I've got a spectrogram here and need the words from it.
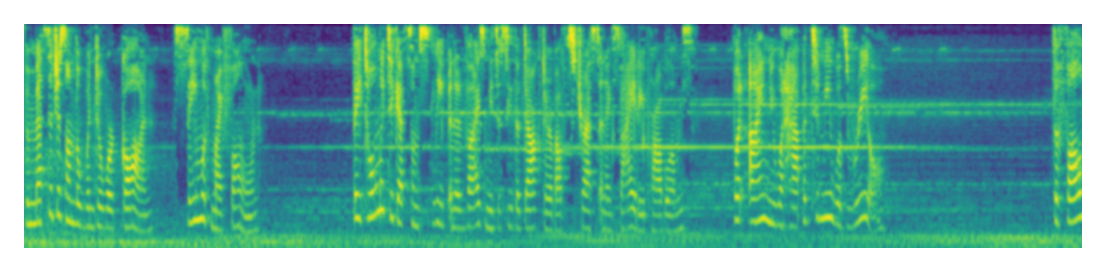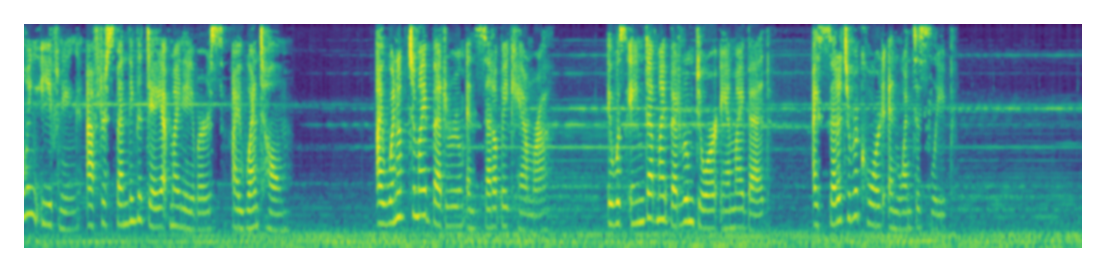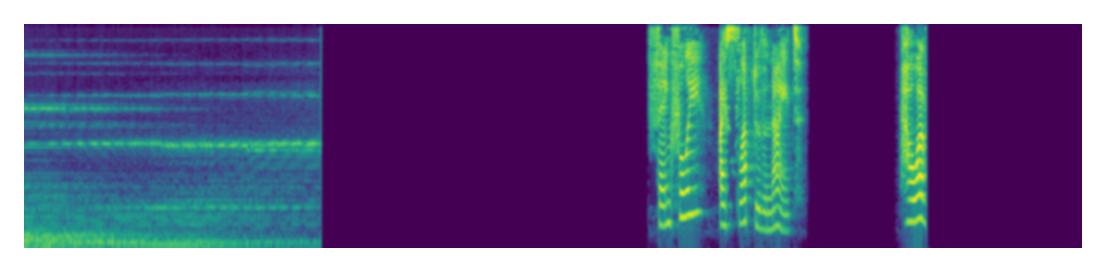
The messages on the window were gone, same with my phone. They told me to get some sleep and advised me to see the doctor about stress and anxiety problems. But I knew what happened to me was real. The following evening, after spending the day at my neighbor's, I went home. I went up to my bedroom and set up a camera. It was aimed at my bedroom door and my bed. I set it to record and went to sleep. Thankfully, I slept through the night. However,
